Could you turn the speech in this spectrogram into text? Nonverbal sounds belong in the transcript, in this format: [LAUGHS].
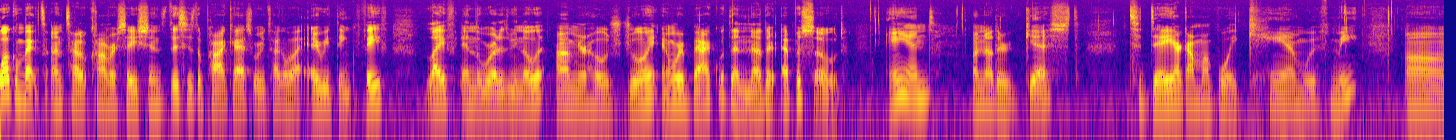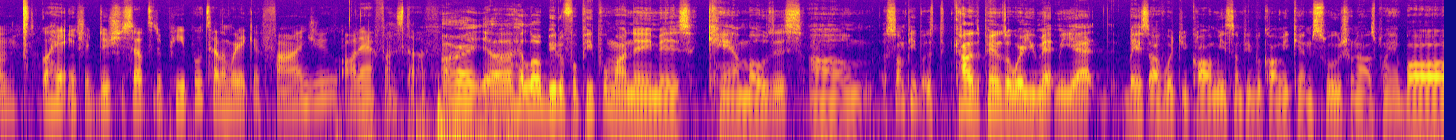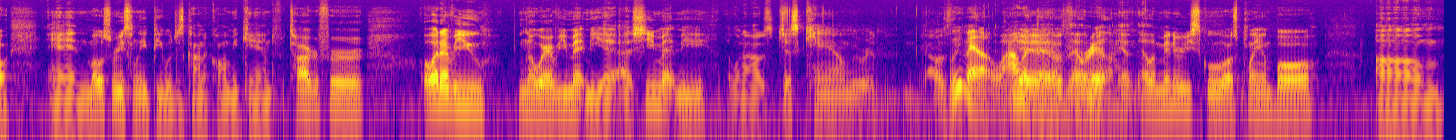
Welcome back to Untitled Conversations. This is the podcast where we talk about everything faith, life, and the world as we know it. I'm your host, Joy, and we're back with another episode and another guest. Today, I got my boy Cam with me. Um, go ahead, introduce yourself to the people, tell them where they can find you, all that fun stuff. All right, uh, hello, beautiful people. My name is Cam Moses. Um, some people, it kind of depends on where you met me at, based off what you call me. Some people call me Cam Swoosh when I was playing ball, and most recently, people just kind of call me Cam the photographer, or whatever you, you know, wherever you met me at. Uh, she met me when I was just Cam. We were, I was. We met a while yeah, ago, it was for eleme- real. in elementary school. I was playing ball. Um,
